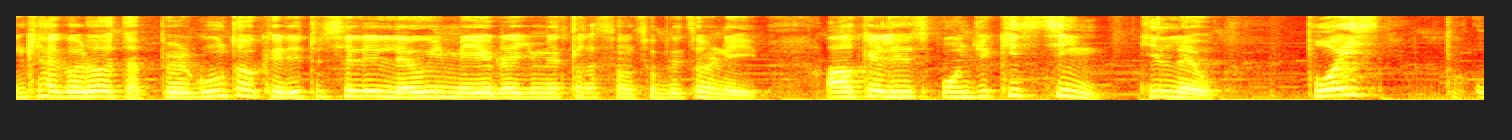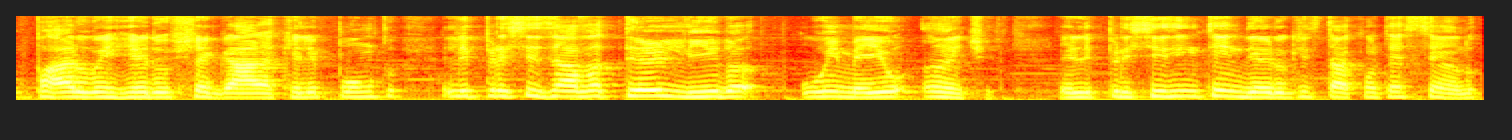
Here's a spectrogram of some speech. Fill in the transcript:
em que a garota pergunta ao Kirito se ele leu o e-mail da administração sobre o torneio, ao que ele responde que sim, que leu, pois para o enredo chegar àquele ponto, ele precisava ter lido o e-mail antes. Ele precisa entender o que está acontecendo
